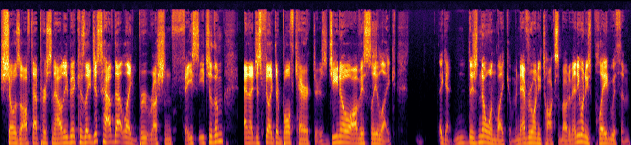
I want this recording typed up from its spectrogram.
shows off that personality bit because they just have that like brute Russian face, each of them. And I just feel like they're both characters. Geno, obviously, like again, there's no one like him, and everyone who talks about him, anyone who's played with him,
